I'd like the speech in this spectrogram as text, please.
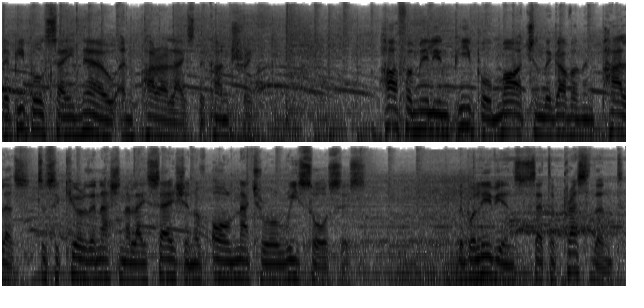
The people say no and paralyze the country. Half a million people march on the government palace to secure the nationalization of all natural resources. The Bolivians set a precedent,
